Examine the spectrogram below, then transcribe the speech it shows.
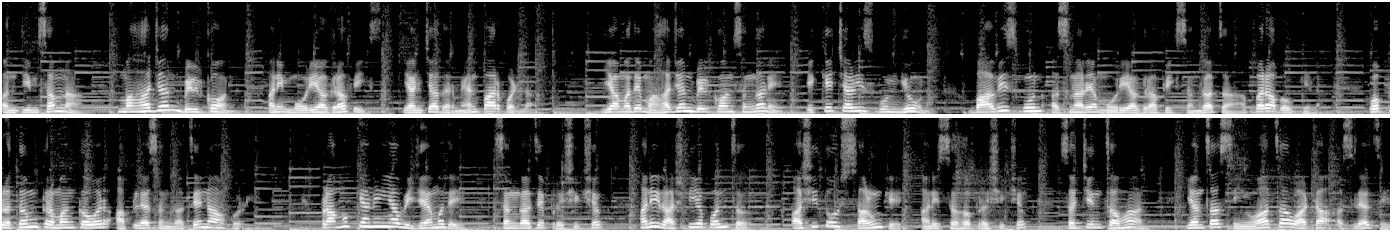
अंतिम सामना महाजन बिल्डकॉन आणि मोरिया ग्राफिक्स यांच्या दरम्यान पार पडला. यामध्ये महाजन बिल्डकॉन संघाने एक्केचाळीस गुण घेऊन बावीस गुण असणाऱ्या मोरिया ग्राफिक्स संघाचा पराभव केला व प्रथम क्रमांकावर आपल्या संघाचे नाव कोरले. प्रामुख्याने या विजयामध्ये संघाचे प्रशिक्षक आणि राष्ट्रीय पंच आशितोष साळुंके आणि सहप्रशिक्षक सचिन चव्हाण यांचा सिंहाचा वाटा असल्याचे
